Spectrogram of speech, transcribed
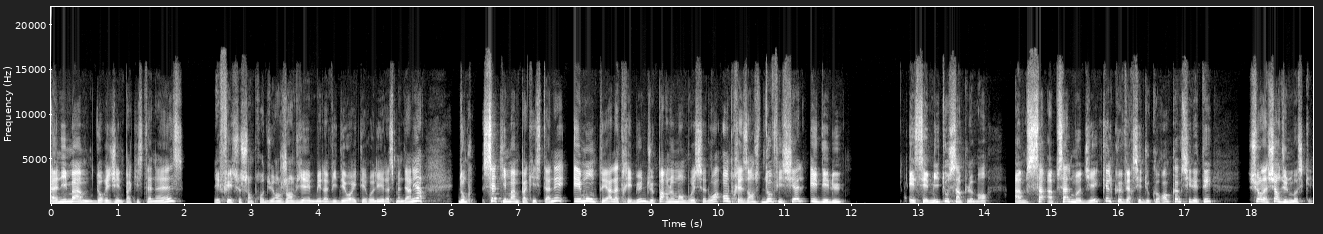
un imam d'origine pakistanaise, les faits se sont produits en janvier, mais la vidéo a été relayée la semaine dernière, donc cet imam pakistanais est monté à la tribune du Parlement bruxellois en présence d'officiels et d'élus et s'est mis tout simplement à, psalmodier quelques versets du Coran comme s'il était sur la chair d'une mosquée.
